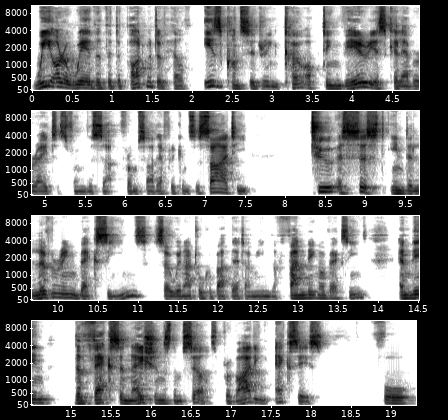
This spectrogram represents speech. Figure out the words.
We are aware that the Department of Health is considering co opting various collaborators from, the, from South African society to assist in delivering vaccines. So, when I talk about that, I mean the funding of vaccines and then the vaccinations themselves, providing access for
